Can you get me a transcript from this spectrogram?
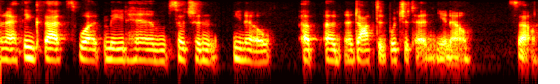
and I think that's what made him such an, you know, a, an adopted Wichitan, you know, so.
